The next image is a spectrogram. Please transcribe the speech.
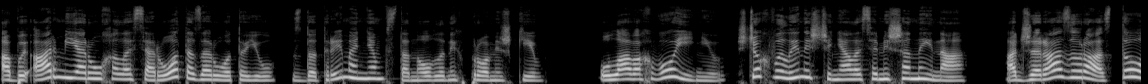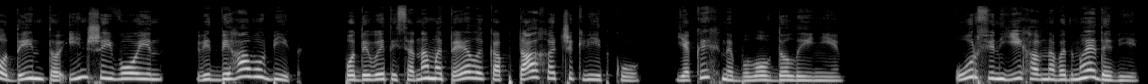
аби армія рухалася рота за ротою з дотриманням встановлених проміжків. У лавах воїнів щохвилини щинялася мішанина, адже раз у раз то один, то інший воїн відбігав у бік подивитися на метелика, птаха чи квітку, яких не було в долині. Урфін їхав на ведмедеві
